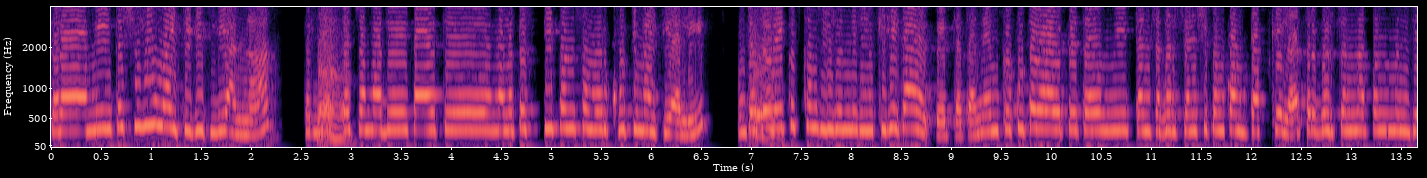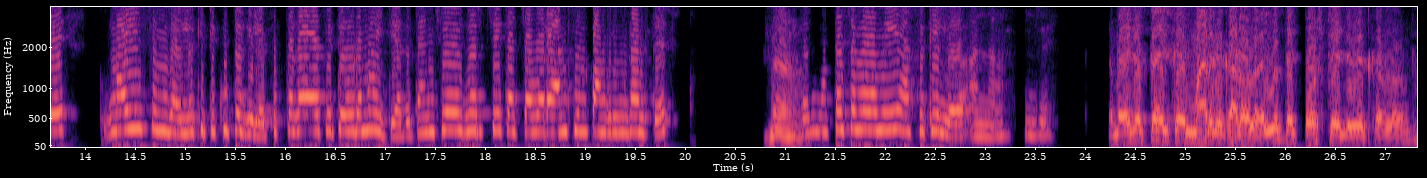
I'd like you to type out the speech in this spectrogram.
तर मी तशीही माहिती घेतली अण्णा तर हा. मग त्याच्यामध्ये काय ते मला तस ती पण समोर खोटी माहिती आली. मग त्याच्यावर हा. एकच कन्क्लुजन निघलं की हे गायब आहेत. आता नेमकं कुठं गायब तर मी त्यांच्या घरच्यांशी पण कॉन्टॅक्ट केला. तर घरच्यांना पण म्हणजे नाही समजायला की ते कुठं गेले. फक्त गायब आहे तेवढं माहिती. आता त्यांचे घरचे त्याच्यावर अंथरून पांघरून घालतात. हा. तर मग त्याच्यामुळे मी असं केलं अण्णा म्हणजे याच्यात काही मार्ग काढावा लागेल ना? ते पोस्ट डिलीट करावं लागेल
